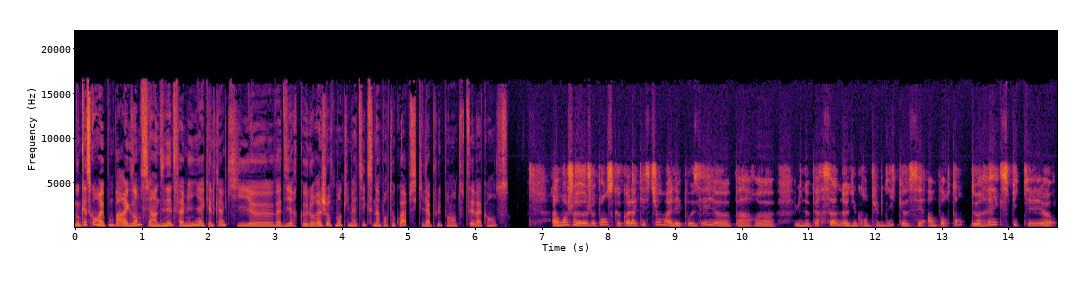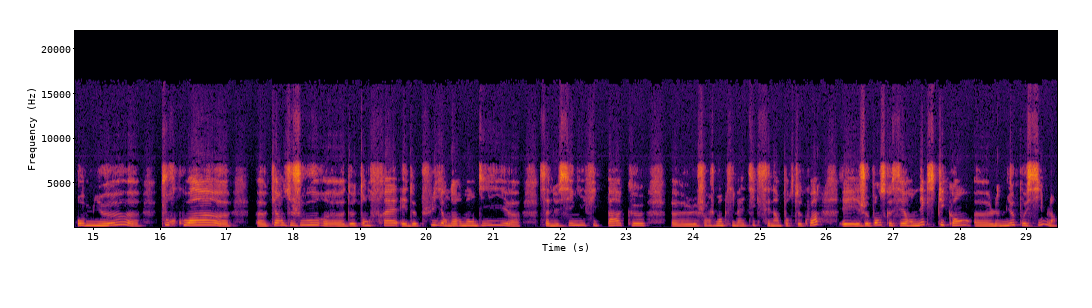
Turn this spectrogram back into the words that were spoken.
Donc, qu'est-ce qu'on répond par exemple y a un dîner de famille, à quelqu'un qui euh, va dire que le réchauffement climatique c'est n'importe quoi puisqu'il a plu pendant toutes ses vacances? Alors moi, je, pense que quand la question elle est posée euh, par euh, une personne du grand public, c'est important de réexpliquer au mieux pourquoi 15 jours de temps frais et de pluie en Normandie, ça ne signifie pas que le changement climatique, c'est n'importe quoi. Et je pense que c'est en expliquant le mieux possible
